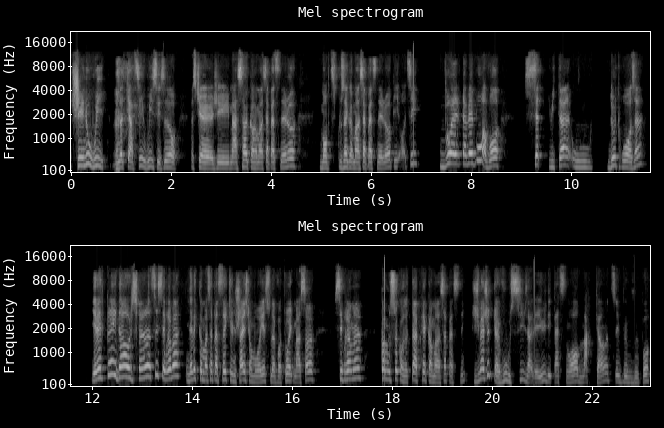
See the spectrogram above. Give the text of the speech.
Chez nous, oui. Dans notre quartier, oui, c'est ça. Parce que j'ai ma soeur qui a commencé à patiner là, mon petit cousin a commencé à patiner là. Puis, tu sais, t'avais beau avoir 7, 8 ans ou 2, 3 ans, il y avait plein d'âges différents. Tu sais, c'est vraiment. Il avait commencé à patiner avec une chaise, comme on voyait sur la photo avec ma soeur. C'est vraiment comme ça qu'on a tout appris à commencer à patiner. Puis j'imagine que vous aussi, vous avez eu des patinoires marquantes, tu sais, pas,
